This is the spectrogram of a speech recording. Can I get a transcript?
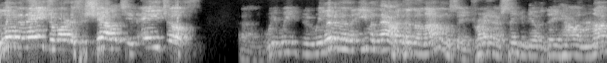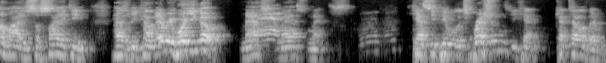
live in an age of artificiality, an age of uh, we, we, we live in an, even now in an anonymous age, right? I was thinking the other day how anonymized society has become. Everywhere you go, mask, mask, mask. Mhm. Can't see people's expressions. You can't can't tell if they're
